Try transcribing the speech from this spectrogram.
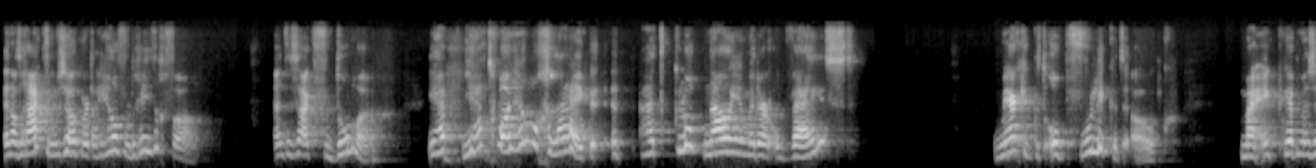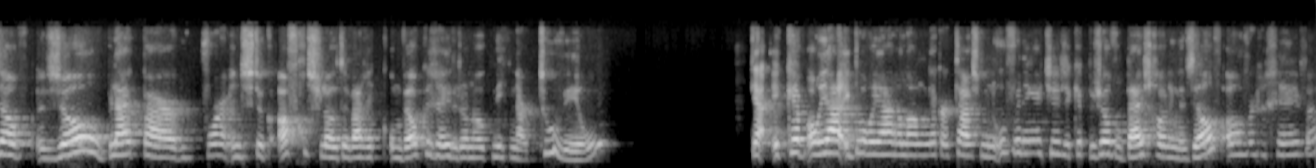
En dat raakte me zo, ik werd er heel verdrietig van. En toen zei ik, verdomme. Je hebt, je hebt gewoon helemaal gelijk. Het, het klopt, nou je me erop wijst. Merk ik het op, voel ik het ook. Maar ik heb mezelf zo blijkbaar voor een stuk afgesloten waar ik om welke reden dan ook niet naartoe wil. Ja, ik, heb al, ja, ik doe al jarenlang lekker thuis mijn oefeningetjes. Ik heb er zoveel bijscholingen zelf over gegeven.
